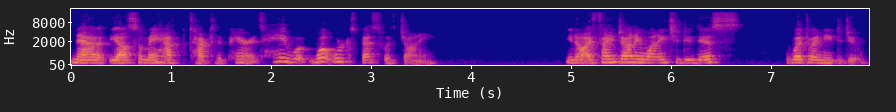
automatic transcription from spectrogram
Now you also may have to talk to the parents. Hey, what, what works best with Johnny? You know, I find Johnny wanting to do this. What do I need to do?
